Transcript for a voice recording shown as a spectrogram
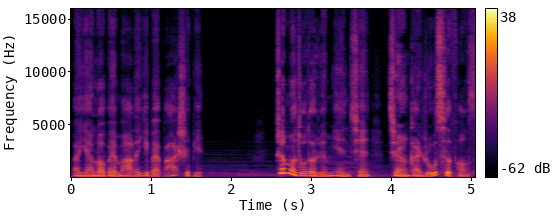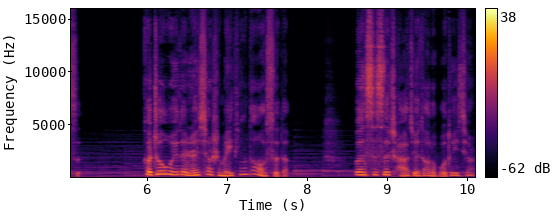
把阎洛北骂了一百八十遍。这么多的人面前，竟然敢如此放肆！可周围的人像是没听到似的。温思思察觉到了不对劲儿，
